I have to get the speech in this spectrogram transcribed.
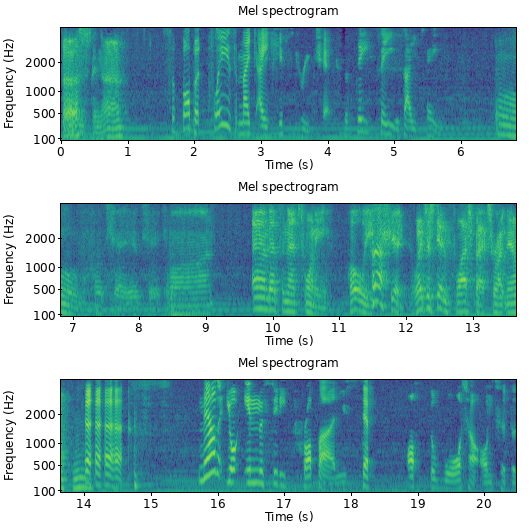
first. Obviously no. So, Bobbit, please make a history check. The DC is 18. Oh, okay, okay, come on. And that's a nat 20. Holy shit. We're just getting flashbacks right now. now that you're in the city proper and you step off the water onto the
